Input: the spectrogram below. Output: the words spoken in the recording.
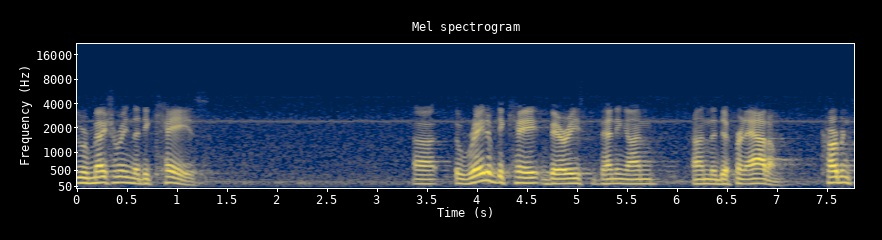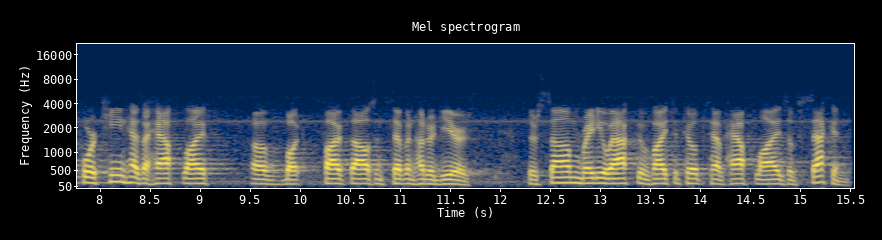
you were measuring the decays. Uh, the rate of decay varies depending on on the different atom. Carbon 14 has a half life of about 5,700 years. There's some radioactive isotopes have half lives of seconds,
